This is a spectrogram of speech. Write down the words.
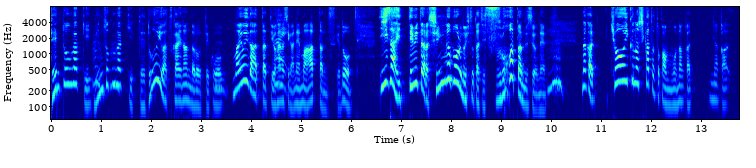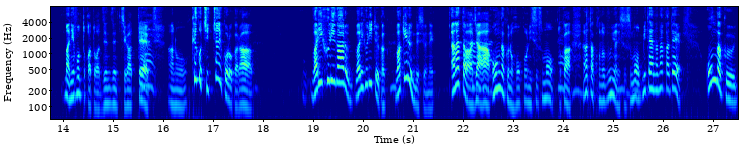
伝統楽器、民族楽器ってどういう扱いなんだろうって、こう、迷いがあったっていう話がね、まああったんですけど、いざ行ってみたらシンガポールの人たちすごかったんですよね。なんか、教育の仕方とかもなんか、なんか、まあ日本とかとは全然違って、はい。あの、結構ちっちゃい頃から、割り振りがある、割り振りというか分けるんですよね。あなたはじゃあ音楽の方向に進もうとかあなたはこの分野に進もうみたいな中で、音楽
